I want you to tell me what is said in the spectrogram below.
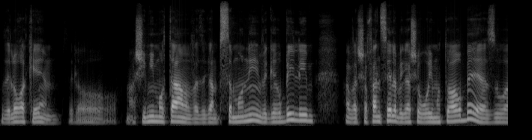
זה לא רק הם, זה לא... מאשימים אותם, אבל זה גם פסמונים וגרבילים, אבל שפן סלע, בגלל שרואים אותו הרבה, אז הוא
